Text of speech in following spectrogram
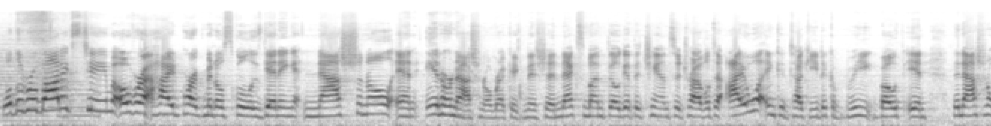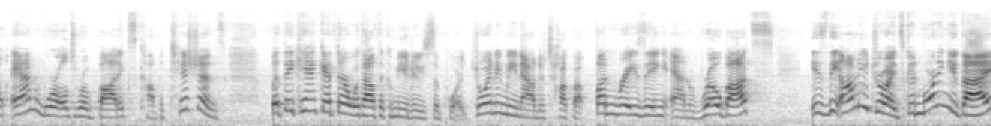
Well, the robotics team over at Hyde Park Middle School is getting national and international recognition. Next month, they'll get the chance to travel to Iowa and Kentucky to compete both in the national and world's robotics competitions. But they can't get there without the community support. Joining me now to talk about fundraising and robots is the OmniDroids. Good morning, you guys.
